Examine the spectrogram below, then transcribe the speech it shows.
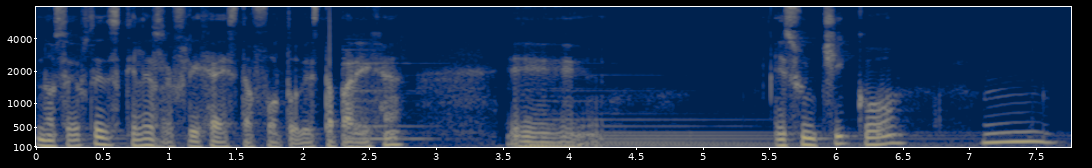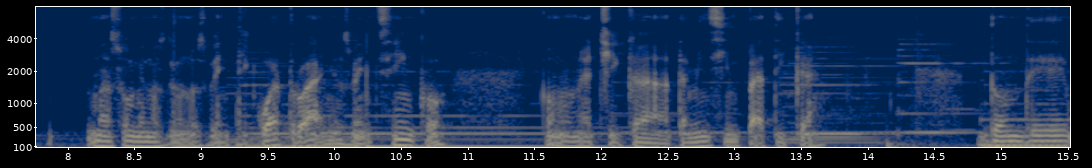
no sé ustedes qué les refleja esta foto de esta pareja. Eh, es un chico mm, más o menos de unos 24 años, 25, con una chica también simpática, donde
